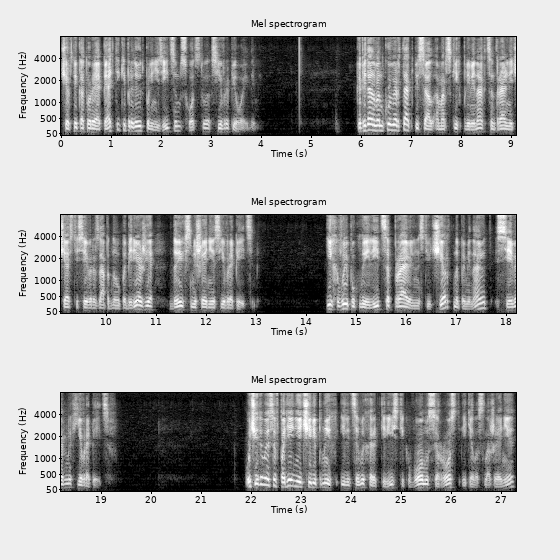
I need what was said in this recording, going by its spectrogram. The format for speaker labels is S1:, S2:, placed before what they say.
S1: черты которой опять-таки придают полинезийцам сходство с европеоидами. Капитан Ванкувер так писал о морских племенах центральной части северо-западного побережья до их смешения с европейцами. Их выпуклые лица правильностью черт напоминают северных европейцев. Учитывая совпадение черепных и лицевых характеристик, волосы, рост и телосложение,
